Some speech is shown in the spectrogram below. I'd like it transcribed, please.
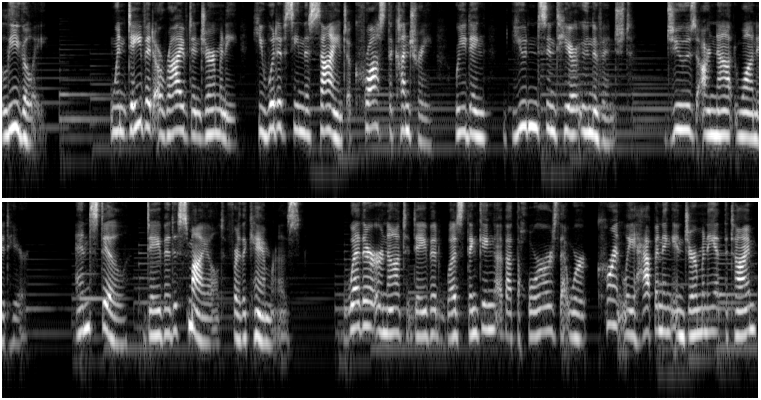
legally. When David arrived in Germany, he would have seen the signs across the country reading, Juden sind hier unerwünscht. Jews are not wanted here. And still, David smiled for the cameras. Whether or not David was thinking about the horrors that were currently happening in Germany at the time,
